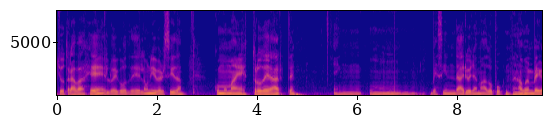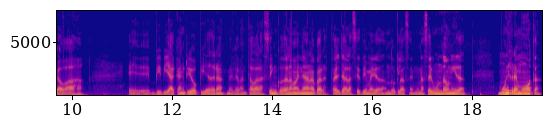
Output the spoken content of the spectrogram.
yo trabajé luego de la universidad como maestro de arte en un vecindario llamado Pugnado en Vega Baja. Eh, vivía acá en Río Piedra, me levantaba a las 5 de la mañana para estar ya a las 7 y media dando clase en una segunda unidad muy remota,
